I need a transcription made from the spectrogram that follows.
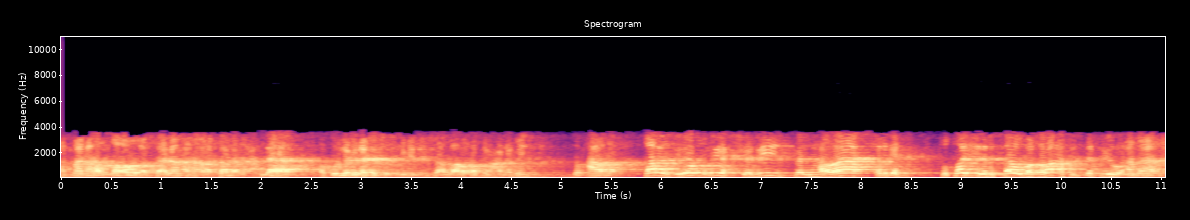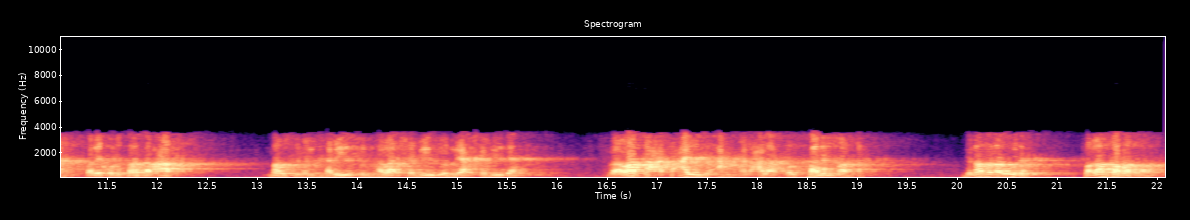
أمنها الله وسلمها وسلم أهلها وكل بلاد المسلمين إن شاء الله رب العالمين. سبحان الله. خرج في يوم ريح شديد في الهواء تطير ثوب امرأة تسير أمامه. طريق لصلاة العصر. موسم الخريف والهواء شديد والرياح شديدة. فوقعت عين أحمد على خلخال المرأة. بنظرة أولى فغض بصره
